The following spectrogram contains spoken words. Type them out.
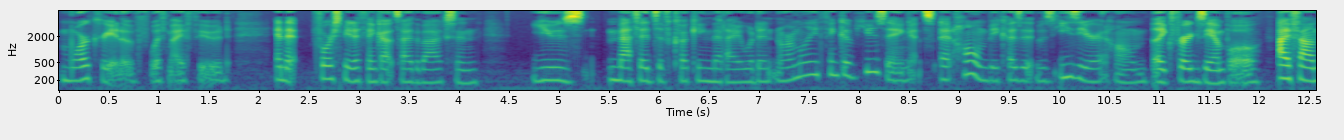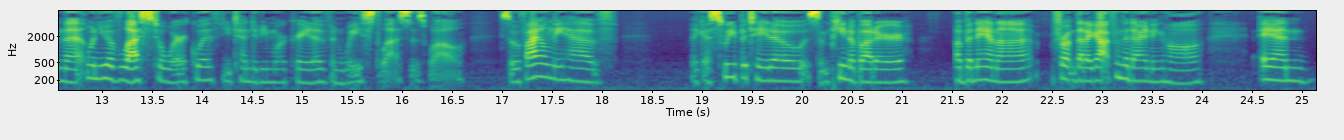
more creative with my food and it forced me to think outside the box and use methods of cooking that I wouldn't normally think of using at, at home because it was easier at home. Like, for example, I found that when you have less to work with, you tend to be more creative and waste less as well. So if I only have like a sweet potato, some peanut butter, a banana from that I got from the dining hall, and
